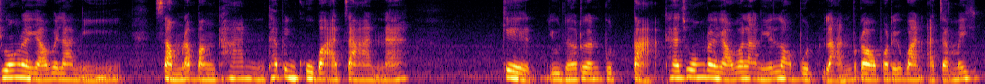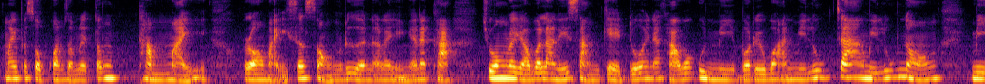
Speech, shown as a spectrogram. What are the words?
ช่วงระยะเวลานี้สำหรับบางท่าน ถ้าเป็นครูบาอาจารย์นะ เกตอยู่ในเรือนปุตตะ ถ้าช่วงระยะเวลานี้รอบุตรหลานรอบริวารอาจจะไม่ไม่ประสบความสำเร็จต้องทำใหม่ รอใหม่อีกสักสองเดือนอะไรอย่างเงี้ยนะคะ ช่วงระยะเวลานี้สังเกตด้วยนะคะ ว่าคุณมีบริวารมีลูกจ้าง มีลูกน้อง มี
